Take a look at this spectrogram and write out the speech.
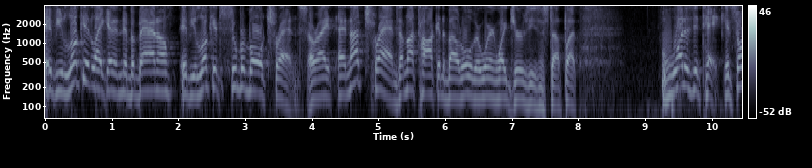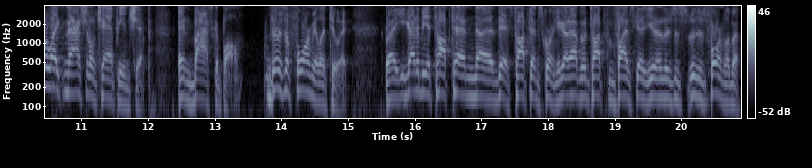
if you look at, like, in Babano, if you look at Super Bowl trends, all right, and not trends, I'm not talking about, oh, they're wearing white jerseys and stuff, but what does it take? It's sort of like national championship in basketball. There's a formula to it right? You got to be a top 10 uh, this, top 10 scoring. You got to have a top five schedule. You know, there's this, formula. But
